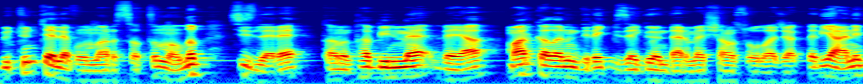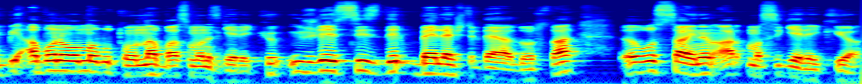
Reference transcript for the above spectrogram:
bütün telefonları satın alıp sizlere tanıtabilme veya markaların direkt bize gönderme şansı olacaktır. Yani bir abone olma butonuna basmanız gerekiyor. Ücretsizdir, beleştir değerli dostlar. E, o sayının artması gerekiyor.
